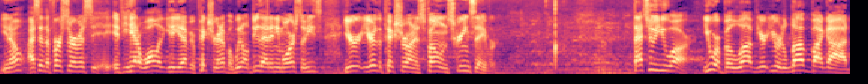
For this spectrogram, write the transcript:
You know, I said the first service, if he had a wallet, you'd have your picture in it, but we don't do that anymore. So he's, you're, you're the picture on his phone screensaver. That's who you are. You are beloved. You're, you're loved by God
